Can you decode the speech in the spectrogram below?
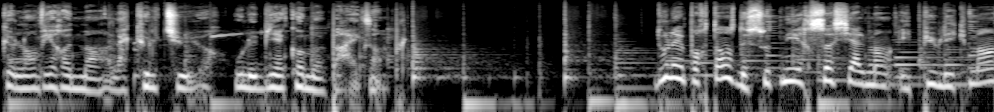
que l'environnement, la culture ou le bien commun par exemple. D'où l'importance de soutenir socialement et publiquement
